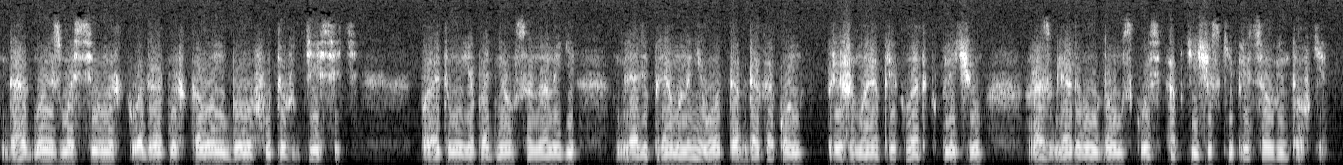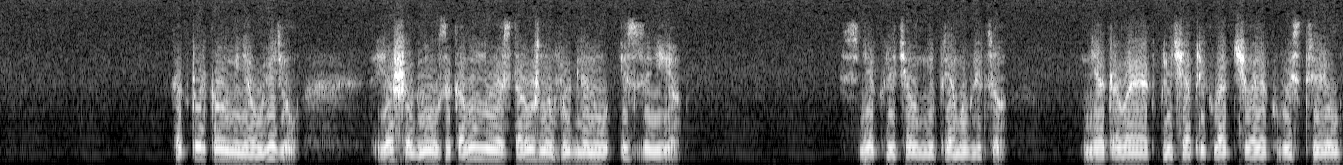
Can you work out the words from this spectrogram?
До одной из массивных квадратных колонн было футов десять, поэтому я поднялся на ноги, глядя прямо на него, тогда как он, прижимая приклад к плечу, разглядывал дом сквозь оптический прицел винтовки. Как только он меня увидел, я шагнул за колонну и осторожно выглянул из-за нее. Снег летел мне прямо в лицо. Не отрывая от плеча приклад, человек выстрелил,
